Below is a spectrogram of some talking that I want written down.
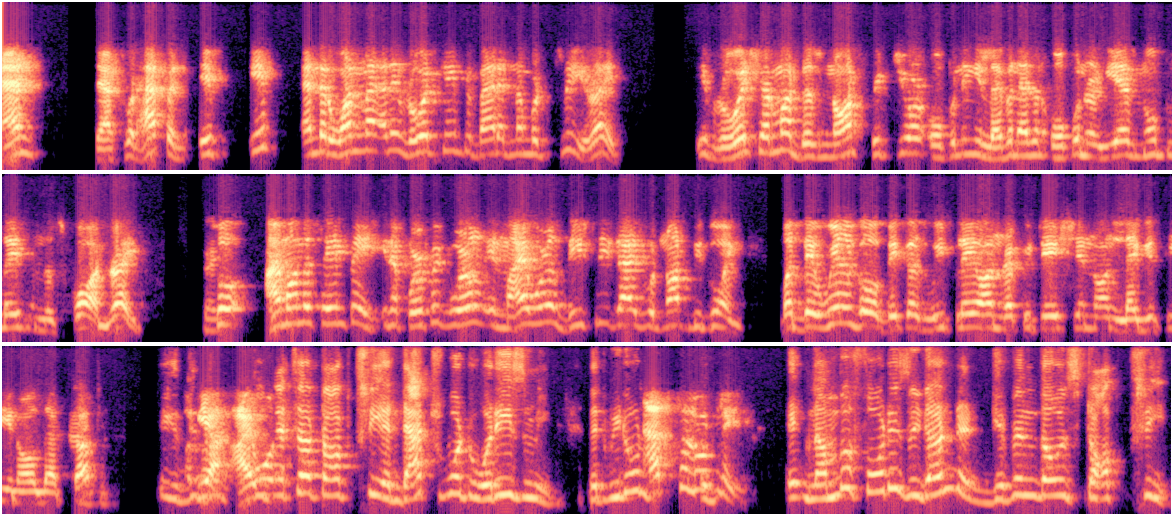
and that's what happened. If if and that one man, I think Rohit came to bat at number three, right? If Rohit Sharma does not fit your opening 11 as an opener, he has no place in the squad, right? right? So I'm on the same page. In a perfect world, in my world, these three guys would not be going, but they will go because we play on reputation, on legacy, and all that stuff. yeah, I would. That's our top three, and that's what worries me that we don't absolutely. It, it, number four is redundant given those top three.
